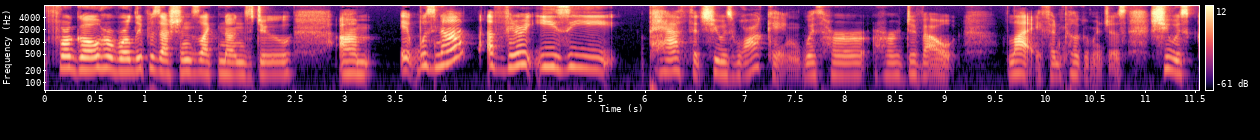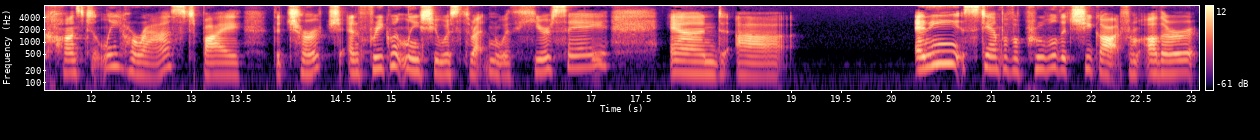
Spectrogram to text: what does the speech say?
forego her worldly possessions like nuns do. Um, it was not a very easy path that she was walking with her her devout life and pilgrimages. She was constantly harassed by the church, and frequently she was threatened with hearsay and uh, any stamp of approval that she got from other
